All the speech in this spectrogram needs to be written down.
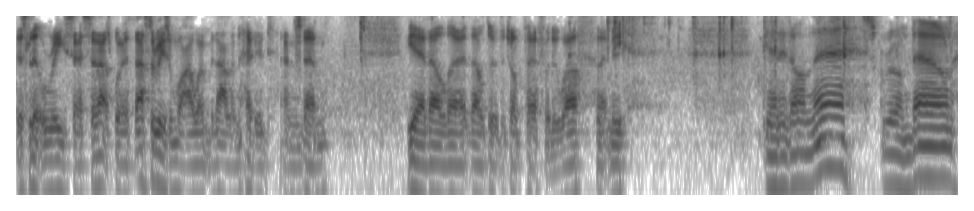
this little recess. So that's worth that's the reason why I went with Allen headed. And um, yeah, they'll uh, they'll do the job perfectly well. Let me get it on there, screw them down.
